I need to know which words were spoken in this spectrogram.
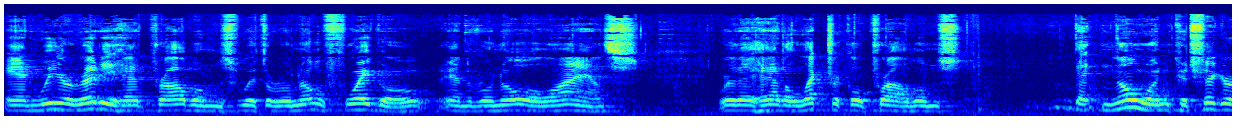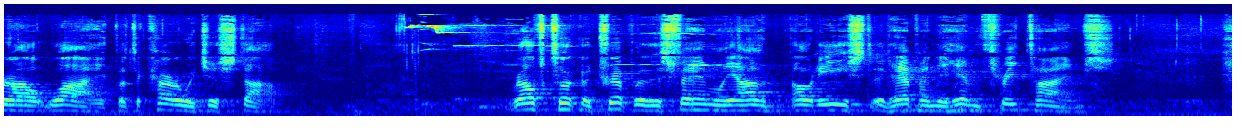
and we already had problems with the Renault Fuego and the Renault Alliance, where they had electrical problems that no one could figure out why, but the car would just stop. Ralph took a trip with his family out, out east. It happened to him three times.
